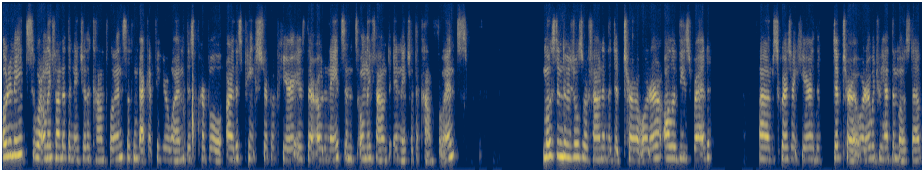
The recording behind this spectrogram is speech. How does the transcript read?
Odonates were only found at the nature of the confluence. Looking back at figure one, this purple or this pink strip up here is their odonates and it's only found in nature of the confluence. Most individuals were found in the Diptera order. All of these red um, squares right here, the Diptera order, which we had the most of,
